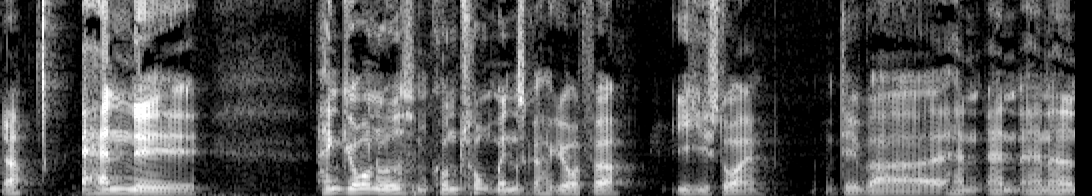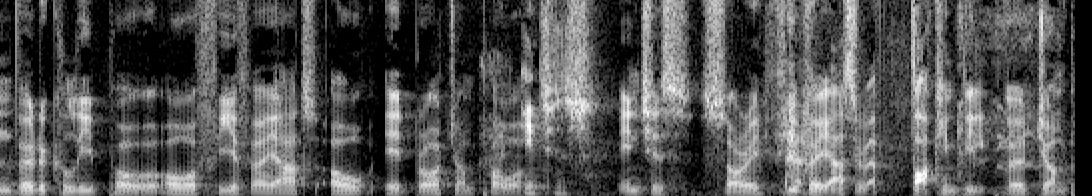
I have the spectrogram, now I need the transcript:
Ja. Han, øh, han gjorde noget, som kun to mennesker har gjort før i historien. Det var, han, han, han havde en vertical leap på over 44 yards og et broad jump på over Inches. inches. Sorry, 44 yards, det var fucking vildt vert jump.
